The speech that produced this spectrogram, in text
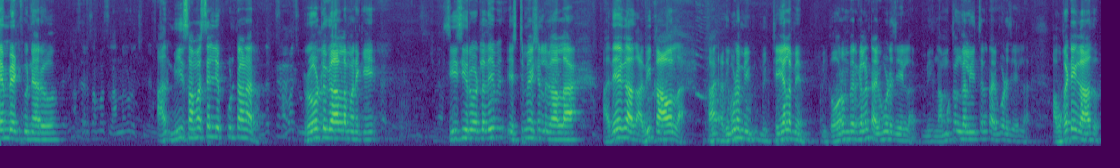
ఏం పెట్టుకున్నారు? మీ సమస్యలు చెప్పుకుంటున్నారు. రోడ్లు కావాలా మనకి. సీసీ రోడ్లది ఎస్టిమేషన్లు కావాలా? అదే కాదు అవి కావాలా? అది కూడా మీకు మీకు చేయాలి మేము? మీ గౌరవం పెరగాలంటే అవి కూడా చేయాలి? మీకు నమ్మకం కలిగించాలంటే అవి కూడా చేయాలి? ఒకటే కాదు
